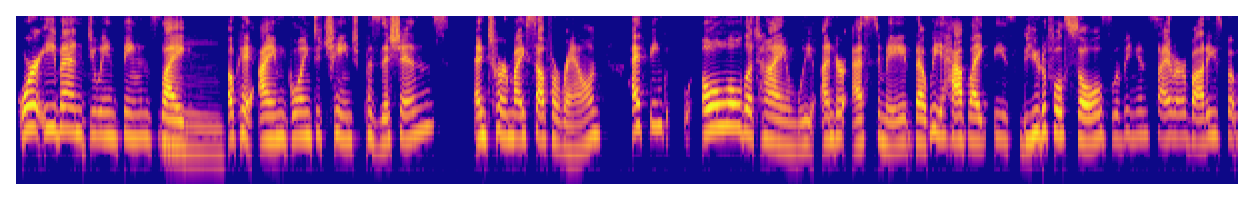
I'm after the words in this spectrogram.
Or even doing things like, mm. okay, I'm going to change positions and turn myself around. I think all the time we underestimate that we have like these beautiful souls living inside our bodies, but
